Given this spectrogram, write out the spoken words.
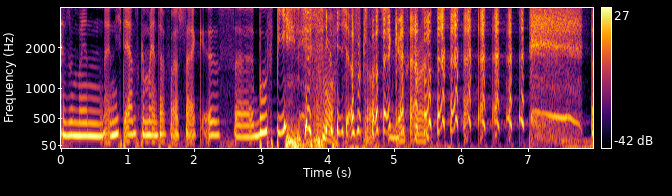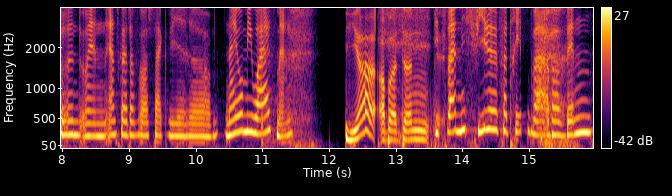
Also mein nicht ernst gemeinter Vorschlag ist äh, Boothby, der ziemlich oft Gott, Jesus. Christ. Ernst gemeinter Vorschlag wäre Naomi Wildman, Ja, aber dann die zwar nicht viel vertreten war, aber wenn,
